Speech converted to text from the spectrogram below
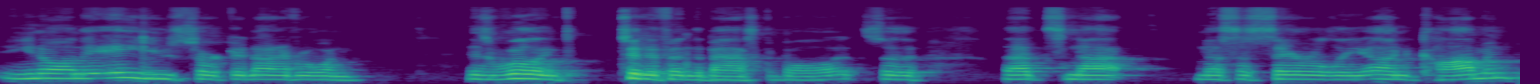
you know on the AU circuit, not everyone is willing to defend the basketball. So that's not necessarily uncommon,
